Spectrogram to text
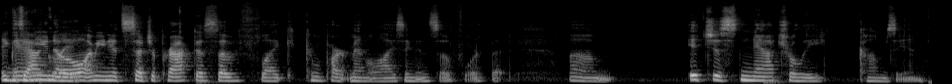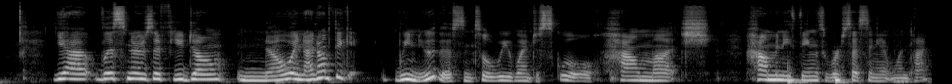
Exactly. And you know, I mean it's such a practice of like compartmentalizing and so forth, but um it just naturally comes in. Yeah, listeners, if you don't know, and I don't think we knew this until we went to school, how much, how many things we're assessing at one time.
